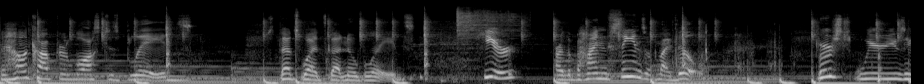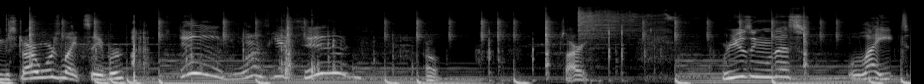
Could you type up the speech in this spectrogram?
the helicopter lost his blades. So that's why it's got no blades. Here are the behind the scenes of my build. First, we're using the Star Wars lightsaber. Dude, you want to get sued? Oh, sorry. We're using this light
